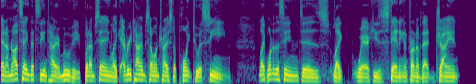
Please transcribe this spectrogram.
And I'm not saying that's the entire movie, but I'm saying like every time someone tries to point to a scene, Like one of the scenes is like where he's standing in front of that giant,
